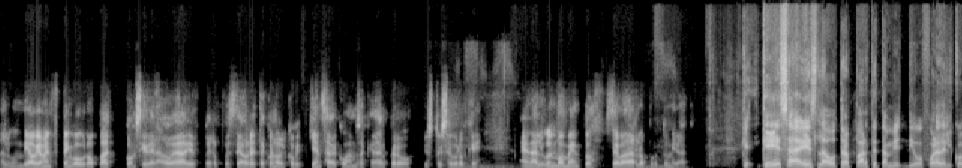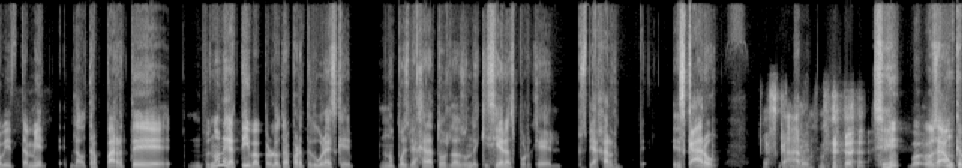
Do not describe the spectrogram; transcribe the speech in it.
algún día, obviamente tengo Europa considerado, pero pues de ahorita con lo del COVID, quién sabe cómo vamos a quedar, pero yo estoy seguro que en algún momento se va a dar la oportunidad. Que, esa es la otra parte también, digo, fuera del COVID, también la otra parte, pues no negativa, pero la otra parte dura es que no puedes viajar a todos lados donde quisieras porque pues, viajar es caro. Es caro. Sí, o sea, aunque,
